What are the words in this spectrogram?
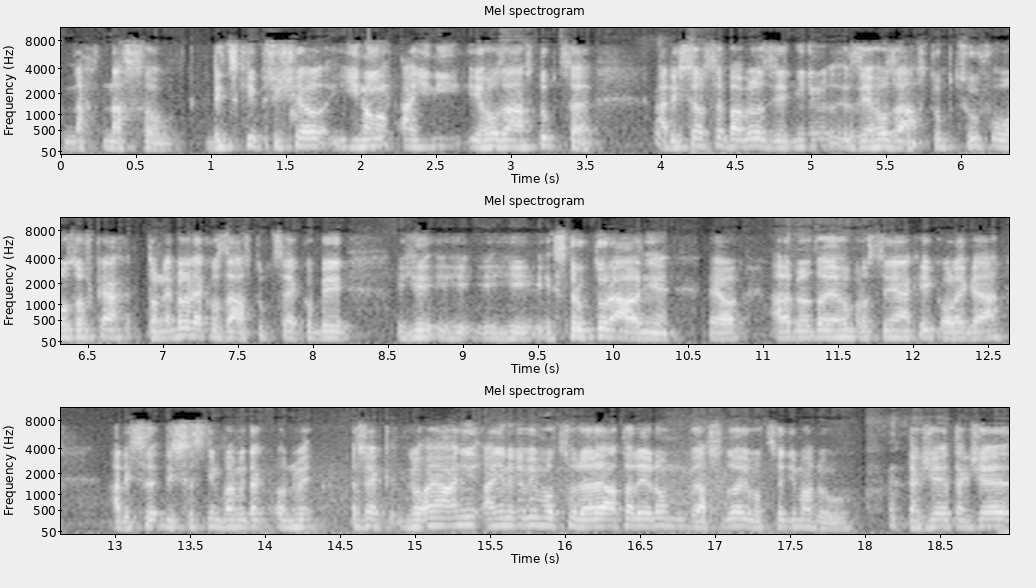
na, na soud. Vždycky přišel jiný no. a jiný jeho zástupce. A když jsem se bavil s jedním z jeho zástupců v uvozovkách, to nebyl jako zástupce jakoby hi, hi, hi, hi, strukturálně, jo, ale byl to jeho prostě nějaký kolega, a když se, když se s ním bavím, tak on mi řekl, no a já ani, ani nevím, o co jde, já tady jenom, já se tady odsedím a jdu. Takže, takže,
